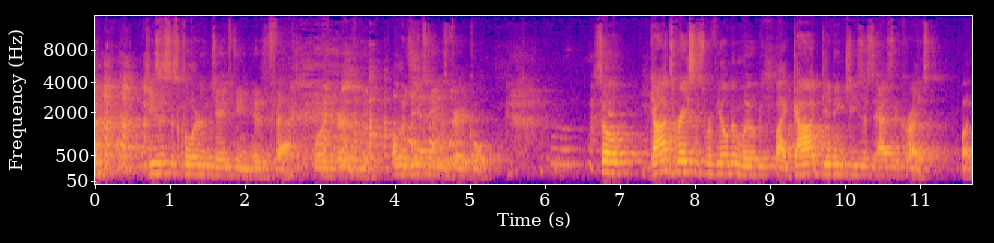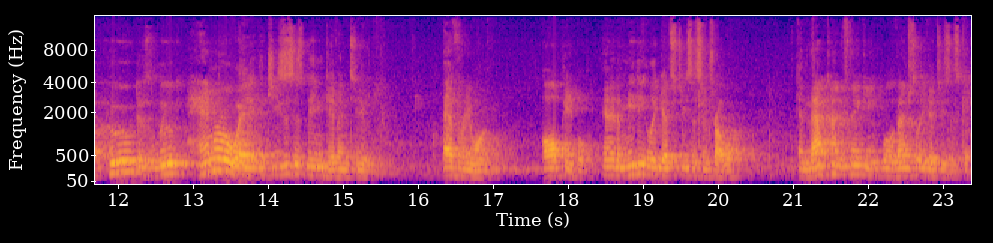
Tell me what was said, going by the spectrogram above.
Jesus is cooler than James Dean. It is a fact. Or you heard from me. Although James Dean was very cool. So, God's grace is revealed in Luke by God giving Jesus as the Christ. But who does Luke hammer away that Jesus is being given to? Everyone, all people. And it immediately gets Jesus in trouble. And that kind of thinking will eventually get Jesus killed,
